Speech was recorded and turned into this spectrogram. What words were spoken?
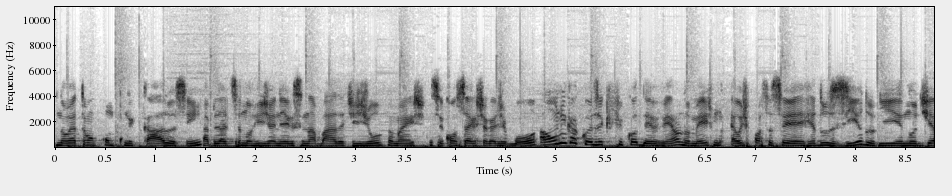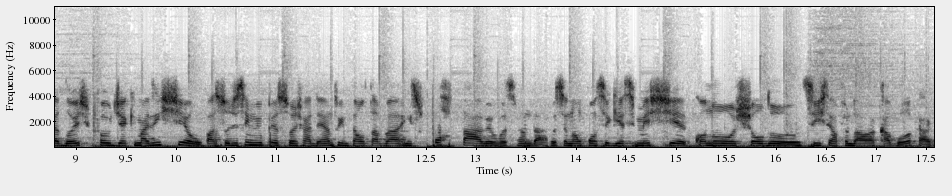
não é tão complicado assim, apesar de ser no Rio de Janeiro, ser na Barra da Tijuca, mas você consegue chegar de boa. A única coisa que ficou devendo mesmo é o espaço ser reduzido, e no dia 2, que foi o dia que mais encheu. Passou de 100 mil pessoas lá dentro, então tava insuportável você andar. Você não conseguia se mexer. Quando o show do System of Down acabou, cara,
